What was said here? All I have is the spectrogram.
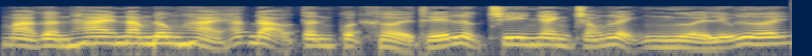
mà gần 2 năm Đông Hải hắc đạo tân quật khởi thế lực chi nhanh chóng lệnh người liễu lưới.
